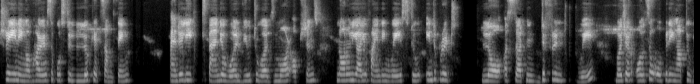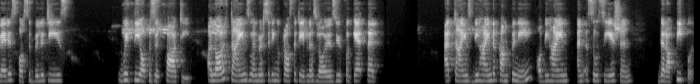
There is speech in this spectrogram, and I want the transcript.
training of how you're supposed to look at something and really expand your worldview towards more options not only are you finding ways to interpret law a certain different way, but you're also opening up to various possibilities with the opposite party. A lot of times when we're sitting across the table as lawyers, you forget that at times behind a company or behind an association, there are people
